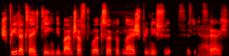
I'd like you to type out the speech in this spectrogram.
spielt er gleich gegen die Mannschaft, wo er gesagt hat, nein, ich spiele nicht für, für, die, ja, für euch.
